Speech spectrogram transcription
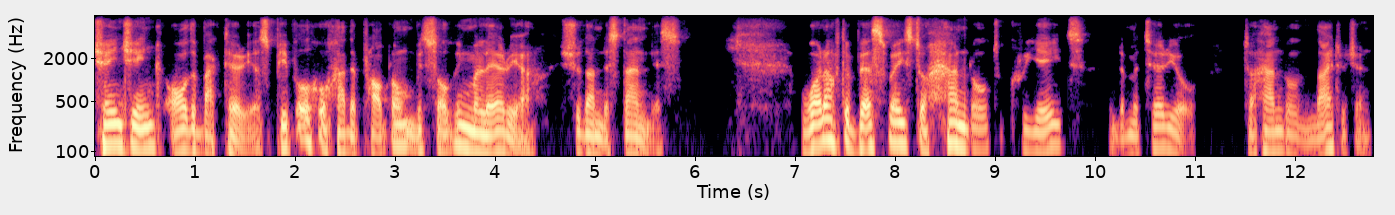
changing all the bacteria. People who had a problem with solving malaria should understand this. One of the best ways to handle, to create the material to handle nitrogen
